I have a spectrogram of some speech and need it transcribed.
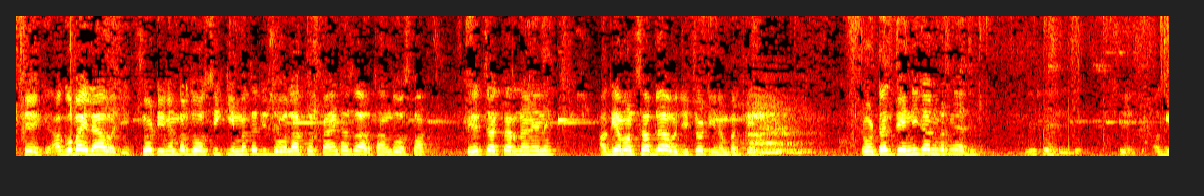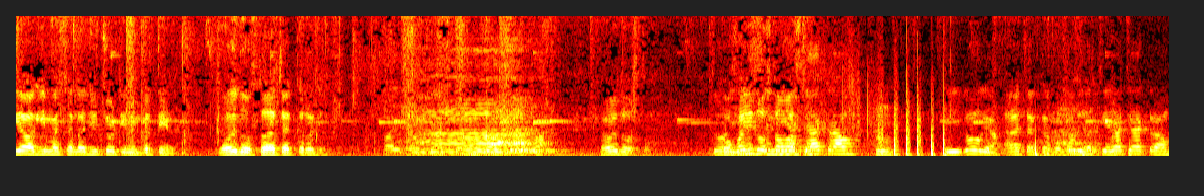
ਠੀਕ ਹੈ ਅੱਗੋਂ ਭਾਈ ਲੈ ਆਓ ਜੀ ਛੋਟੀ ਨੰਬਰ 2 ਸੀ ਕੀਮਤ ਦੀ 2 ਲੱਖ 65000 ਥਾਂ ਦੋਸਤਾਂ ਫੇਰ ਚੈੱਕ ਕਰ ਲੈਣੇ ਨੇ। ਅੱਗੇ ਮਨ ਸਾਹਿਬ ਲੈ ਆਓ ਜੀ ਛੋਟੀ ਨੰਬਰ 3 ਟੋਟਲ 3 ਹੀ ਜਾਨਵਰ ਨੇ ਅੱਜ? ਜੀ ਜੀ ਠੀਕ ਅੱਗੇ ਆ ਗਈ ਮਾਸ਼ਾਅੱਲਾ ਜੀ ਝੋਟੀ ਨੰਬਰ 3 ਲੋ ਜੀ ਦੋਸਤੋ ਚੈੱਕ ਕਰੋ ਜੀ। ਭਾਈ ਬਹੁਤ ਲੋ ਜੀ ਦੋਸਤੋ। ਤੋਹਫਾ ਜੀ ਦੋਸਤਾਂ ਵਾਸਤੇ। ਚੈੱਕ ਕਰਾਓ। ਹੂੰ। ਠੀਕ ਹੋ ਗਿਆ। ਆ ਚੈੱਕ ਕਰ ਲਓ ਝੋਟੀ ਦਾ ਚਿਹਰਾ ਚੈੱਕ ਕਰਾਓ।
